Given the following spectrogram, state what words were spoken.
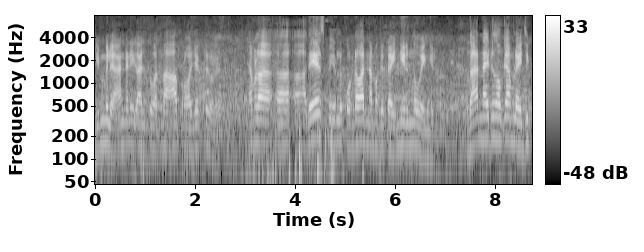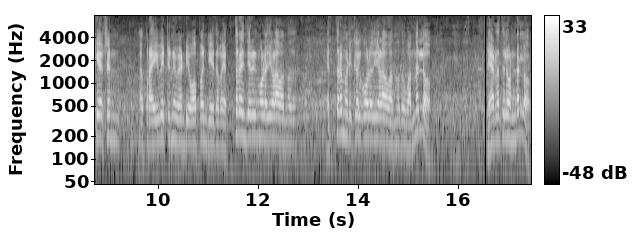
ജിമ്മിൽ ആന്റണി കാലത്ത് വന്ന ആ പ്രോജക്റ്റുകൾ നമ്മൾ അതേ സ്പീഡിൽ കൊണ്ടുപോകാൻ നമുക്ക് കഴിഞ്ഞിരുന്നുവെങ്കിൽ. ഉദാഹരണമായിട്ട് നോക്കിയാൽ നമ്മൾ എഡ്യൂക്കേഷൻ പ്രൈവറ്റിന് വേണ്ടി ഓപ്പൺ ചെയ്തപ്പോൾ എത്ര എഞ്ചിനീയറിംഗ് കോളേജുകളാണ് വന്നത്? എത്ര മെഡിക്കൽ കോളേജുകളാണ് വന്നത്? വന്നല്ലോ. കേരളത്തിലുണ്ടല്ലോ.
